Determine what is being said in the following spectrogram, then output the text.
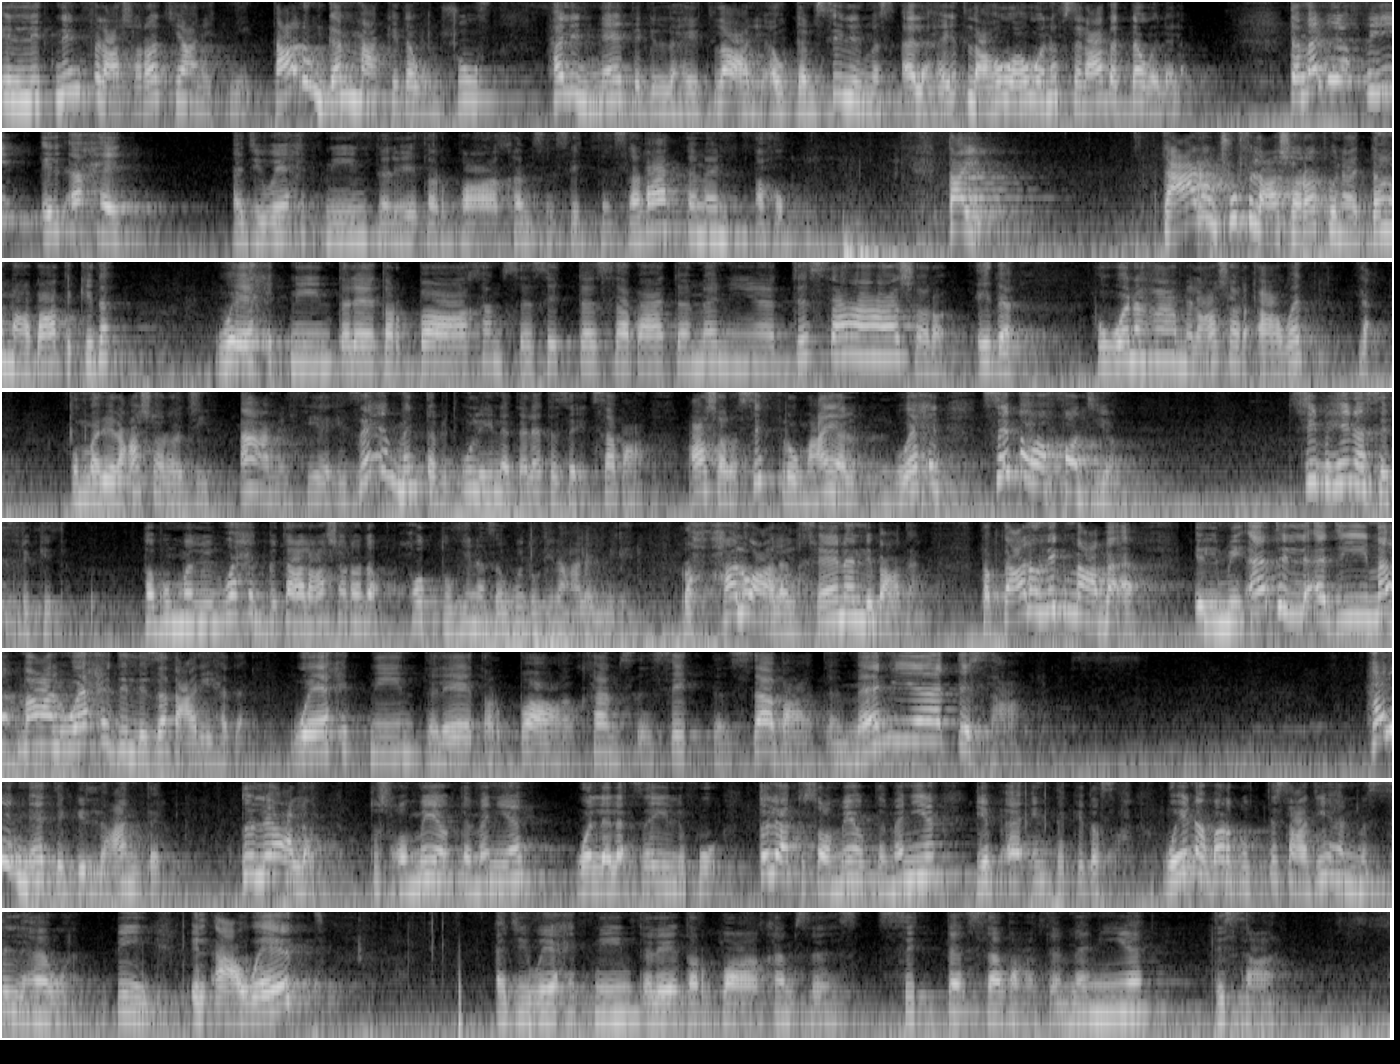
الاتنين في العشرات يعني اتنين. تعالوا نجمع كده ونشوف هل الناتج اللي هيطلع لي أو تمثيل المسألة هيطلع هو هو نفس العدد ده ولا لأ؟ تمانية في الأحاد. أدي واحد اتنين تلاتة أربعة خمسة ستة سبعة تمانية. أهو. طيب تعالوا نشوف العشرات ونعدها مع بعض كده. واحد اتنين تلاتة أربعة خمسة ستة سبعة تمانية تسعة عشرة. إيه ده؟ هو أنا هعمل عشر أعواد؟ لا. أمال العشرة دي أعمل فيها إيه؟ زي ما أنت بتقول هنا تلاتة زائد سبعة عشرة صفر ومعايا الواحد. سيبها فاضية. سيب هنا صفر كده. طب أمال الواحد بتاع العشرة ده حطه هنا زوده هنا على المئات رحله على الخانة اللي بعدها. طب تعالوا نجمع بقى. المئات اللي قديمة مع الواحد اللي زاد عليها ده. واحد اتنين تلاتة أربعة خمسة ستة سبعة تمانية تسعة. هل الناتج اللي عندك طلع لك 908 ولا لا؟ زي اللي فوق. طلع 908 يبقى انت كده صح. وهنا برضو التسعة دي هنمثلها بالأعواد. أدي واحد اتنين تلاتة أربعة خمسة ستة سبعة تمانية تسعة.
